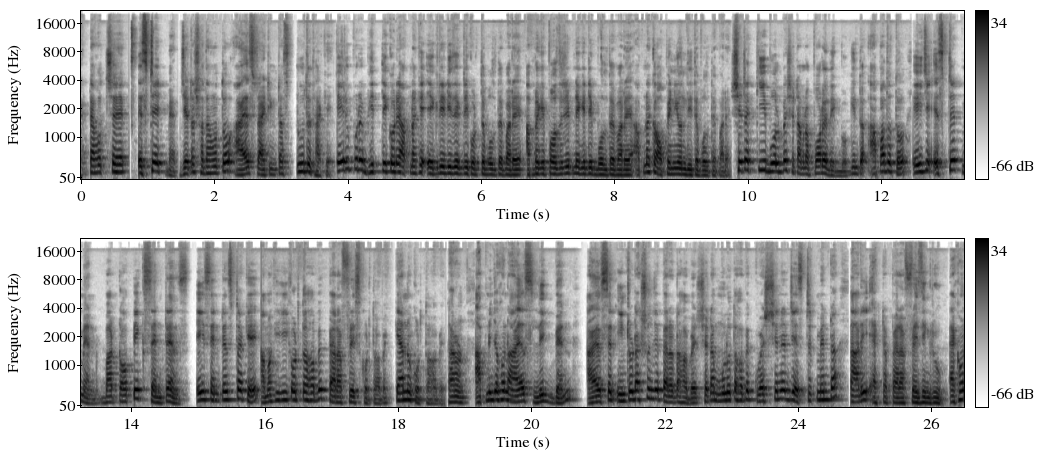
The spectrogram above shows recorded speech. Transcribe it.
একটা হচ্ছে স্টেটমেন্ট যেটা সাধারণত আইএস রাইটিং রাইটিংটা টুতে থাকে। এর উপরে ভিত্তি করে আপনাকে এগ্রি ডিসএগ্রি করতে বলতে পারে, আপনাকে পজিটিভ নেগেটিভ বলতে পারে, আপনাকে অপিনিয়ন দিতে বলতে পারে। সেটা কি বলবে সেটা আমরা পরে দেখব। কিন্তু আপাতত এই যে স্টেটমেন্ট বা টপিক সেন্টেন্স এই সেন্টেন্সটাকে আমাকে কি করতে হবে? প্যারাফ্রেজ করতে হবে। কেন করতে হবে? কারণ আপনি যখন আইএস লিখবেন আইএলস এর ইন্ট্রোডাকশন যে প্যারাটা হবে, সেটা মূলত হবে কোয়েশ্চেনের যে স্টেটমেন্টটা তারই একটা প্যারাফ্রেজিং রূপ। এখন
